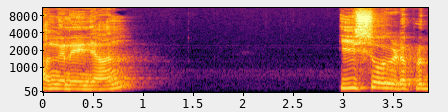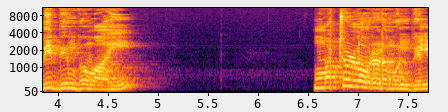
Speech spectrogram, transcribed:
അങ്ങനെ ഞാൻ ഈശോയുടെ പ്രതിബിംബമായി മറ്റുള്ളവരുടെ മുൻപിൽ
